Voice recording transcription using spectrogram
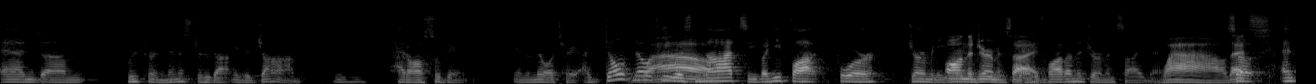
and um, Lutheran minister who got me the job had also been in the military. I don't know if he was Nazi, but he fought for Germany On then. the German Yeah, side. he fought on the German side then. Wow, So, that's and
